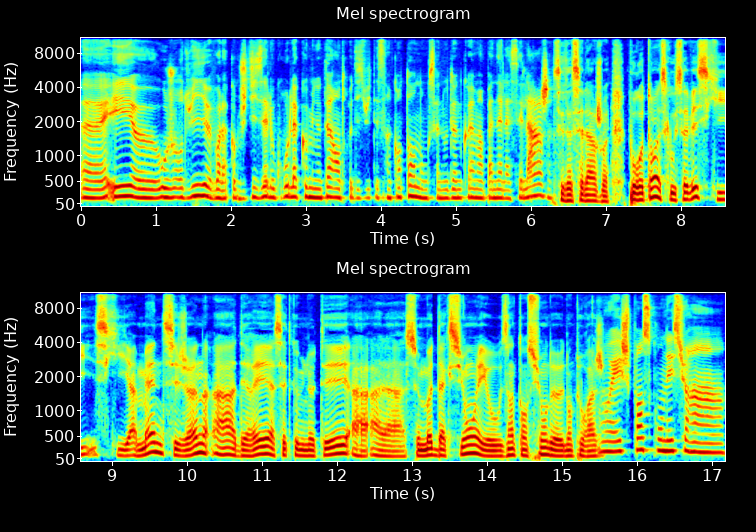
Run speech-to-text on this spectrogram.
et aujourd'hui, voilà, comme je disais, le gros de la communauté a entre 18 et 50 ans, donc ça nous donne quand même un panel assez large. C'est assez large, oui. Pour autant, est-ce que vous savez ce qui, ce qui amène ces jeunes à adhérer à cette communauté, à, à ce mode d'action et aux intentions d'entourage. Oui, je pense qu'on est sur un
